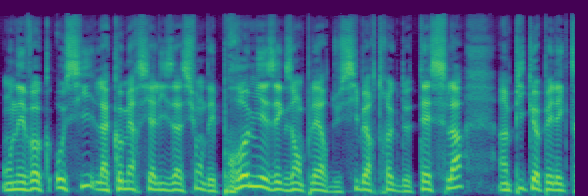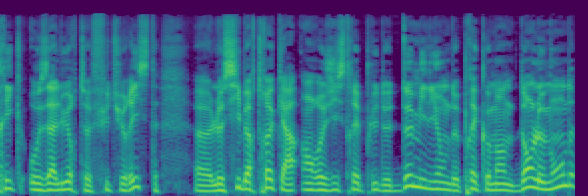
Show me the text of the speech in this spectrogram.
on évoque aussi la commercialisation des premiers exemplaires du Cybertruck de Tesla, un pick-up électrique aux allures futuristes. Euh, le Cybertruck a enregistré plus de 2 millions de précommandes dans le monde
